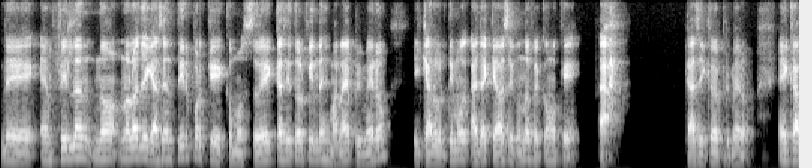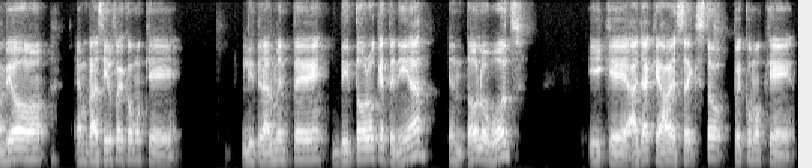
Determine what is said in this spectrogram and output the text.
de, en Finland no, no lo llegué a sentir porque como estuve casi todo el fin de semana de primero y que al último haya quedado segundo fue como que, ah, casi quedó de primero. En cambio, en Brasil fue como que literalmente di todo lo que tenía en todos los bots y que haya quedado de sexto fue como que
